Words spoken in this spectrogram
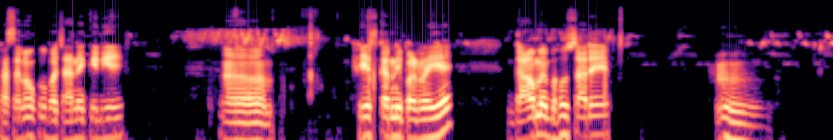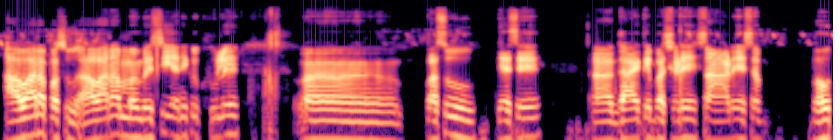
फ़सलों को बचाने के लिए फेस करनी पड़ रही है। गाँव में बहुत सारे हम्म, आवारा पशु आवारा मवेशी यानी कि खुले पशु जैसे गाय के बछड़े साढ़े सब बहुत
